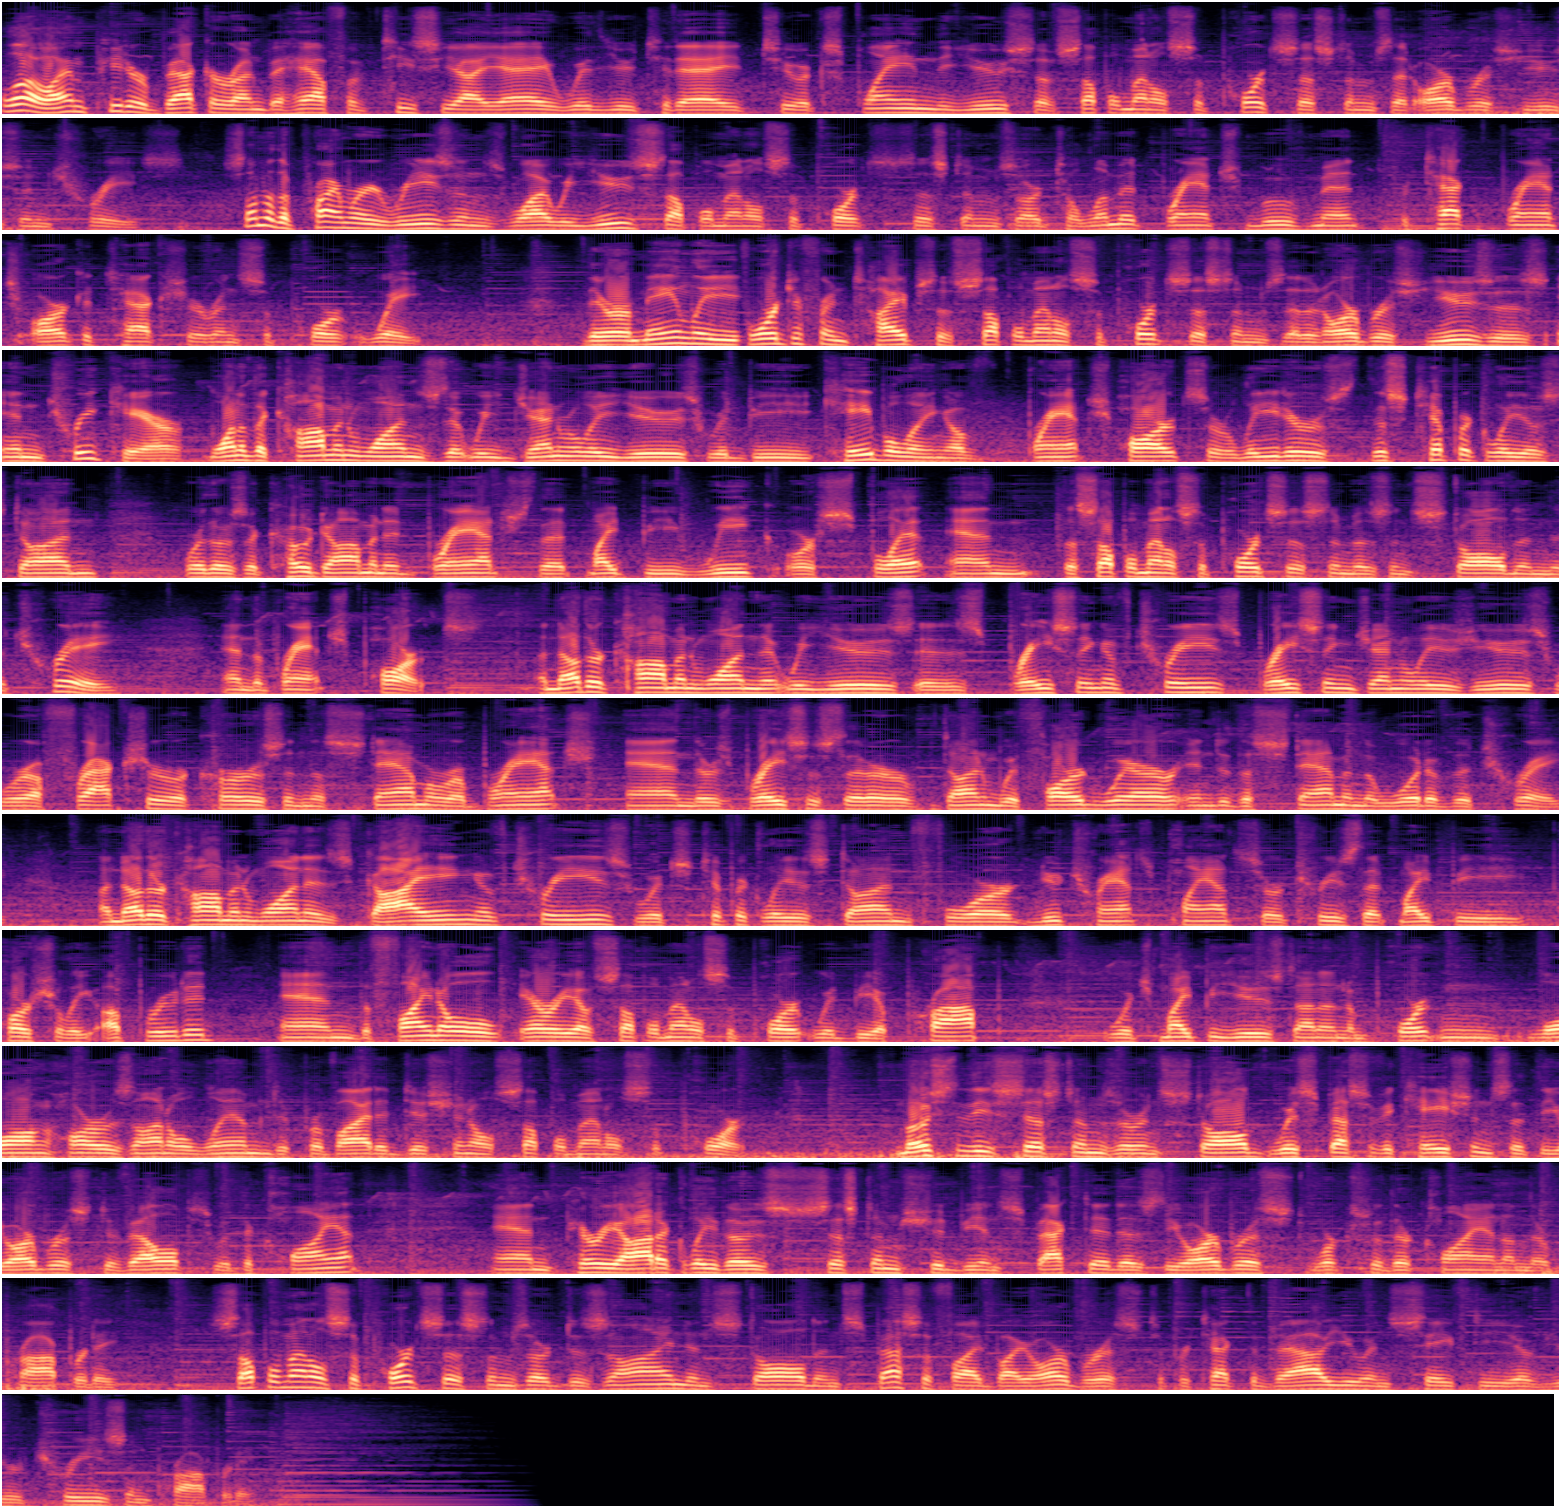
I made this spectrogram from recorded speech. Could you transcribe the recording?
Hello, I'm Peter Becker on behalf of TCIA with you today to explain the use of supplemental support systems that arborists use in trees. Some of the primary reasons why we use supplemental support systems are to limit branch movement, protect branch architecture, and support weight. There are mainly four different types of supplemental support systems that an arborist uses in tree care. One of the common ones that we generally use would be cabling of branch parts or leaders. This typically is done where there's a codominant branch that might be weak or split and the supplemental support system is installed in the tree and the branch parts. Another common one that we use is bracing of trees. Bracing generally is used where a fracture occurs in the stem or a branch and there's braces that are done with hardware into the stem and the wood of the tree. Another common one is guying of trees, which typically is done for new transplants or trees that might be partially uprooted. And the final area of supplemental support would be a prop, which might be used on an important long horizontal limb to provide additional supplemental support. Most of these systems are installed with specifications that the arborist develops with the client and periodically those systems should be inspected as the arborist works with their client on their property. Supplemental support systems are designed, installed, and specified by arborists to protect the value and safety of your trees and property.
